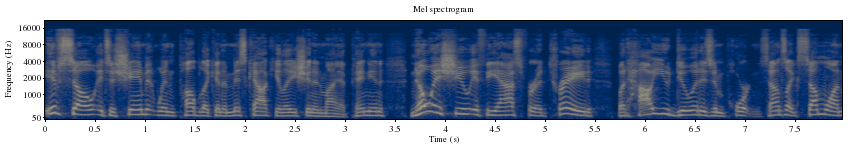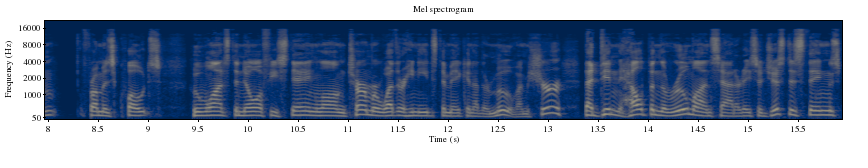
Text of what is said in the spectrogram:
If so, it's a shame it went public and a miscalculation, in my opinion. No issue if he asked for a trade, but how you do it is important. Sounds like someone from his quotes who wants to know if he's staying long term or whether he needs to make another move. I'm sure that didn't help in the room on Saturday. So just as things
